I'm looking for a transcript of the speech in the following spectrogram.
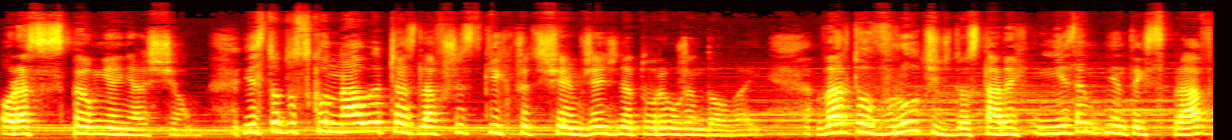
oraz spełnienia się. Jest to doskonały czas dla wszystkich przedsięwzięć natury urzędowej. Warto wrócić do starych i niezamkniętych spraw,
